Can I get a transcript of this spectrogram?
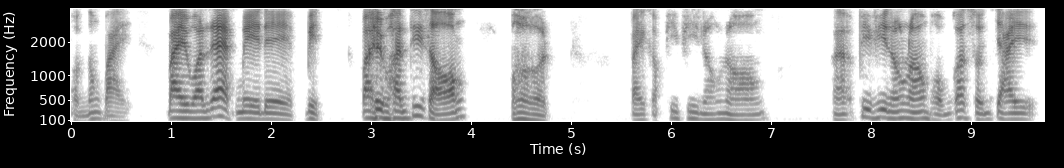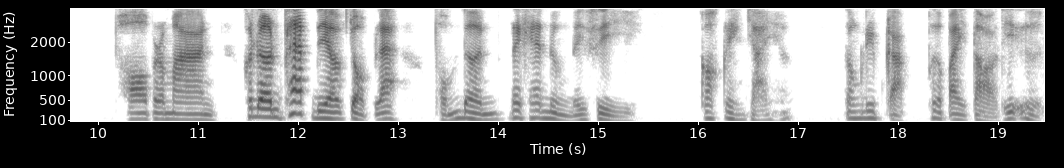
ผมต้องไป ไปวันแรกเมเดย์ปิด ไปวันที่สองเปิด ไปกับพี่ๆน้องๆนะพี่ๆน้องๆ ผมก็สนใจพอประมาณเขาเดินแพรบเดียวจบแล้ว ผมเดินได้แค่หนึ่งในสี่ก็เกรงใจ ต้องรีบกลับ พื่อไปต่อที่อื่น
